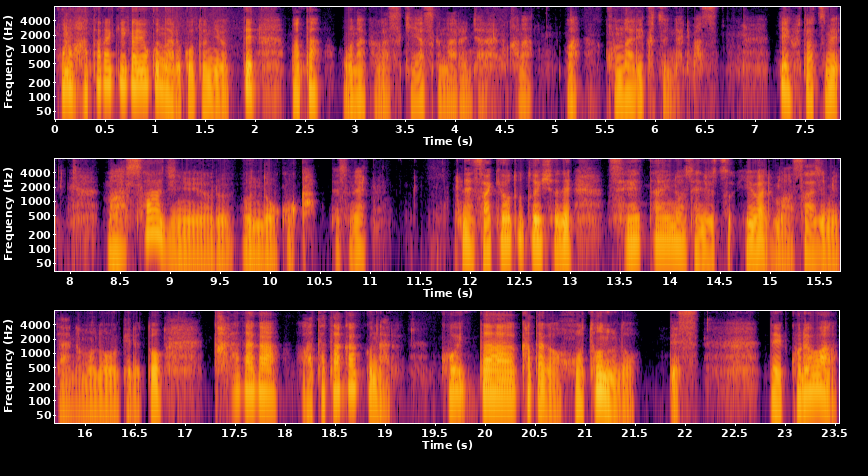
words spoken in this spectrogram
この働きが良くなることによって、またお腹が空きやすくなるんじゃないのかな。まあ、こんな理屈になります。で、二つ目、マッサージによる運動効果ですね。で、先ほどと一緒で、生体の施術、いわゆるマッサージみたいなものを受けると、体が温かくなる。こういった方がほとんどです。で、これは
